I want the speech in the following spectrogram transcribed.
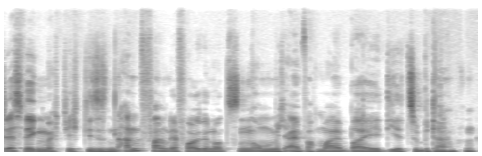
deswegen möchte ich diesen Anfang der Folge nutzen, um mich einfach mal bei dir zu bedanken.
